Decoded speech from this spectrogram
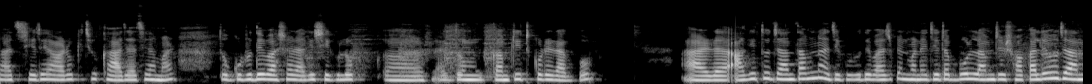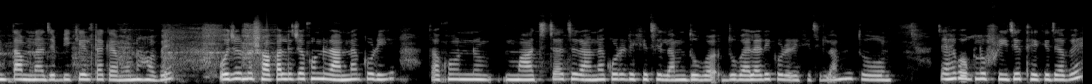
কাজ সেরে আরও কিছু কাজ আছে আমার। তো গুরুদেব আসার আগে সেগুলো একদম কমপ্লিট করে রাখব। আর আগে তো জানতাম না যে গুরুদেব আসবেন মানে যেটা বললাম যে সকালেও জানতাম না যে বিকেলটা কেমন হবে। ওই জন্য সকালে যখন রান্না করি, তখন মাছ টাছ রান্না করে রেখেছিলাম দুবা- দুবেলারই করে রেখেছিলাম। তো যাই হোক, ওগুলো ফ্রিজে থেকে যাবে।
